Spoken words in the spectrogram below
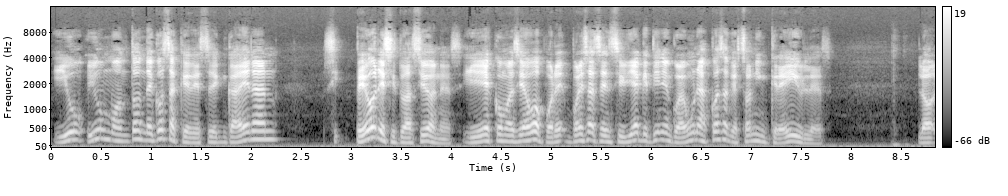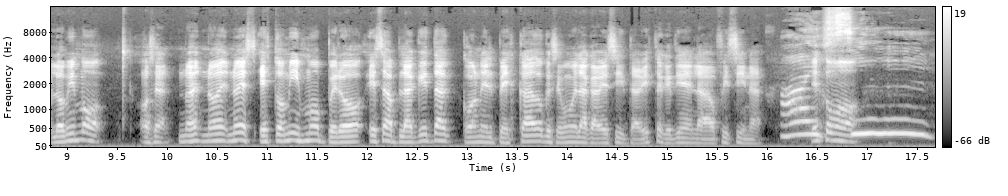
y un, y un montón de cosas que desencadenan peores situaciones. Y es como decías vos, por, por esa sensibilidad que tienen con algunas cosas que son increíbles. Lo, lo mismo, o sea, no, es- no, no es esto mismo, pero esa plaqueta con el pescado que se mueve la cabecita, ¿viste? Que tiene en la oficina. Ay, Es como- sí.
